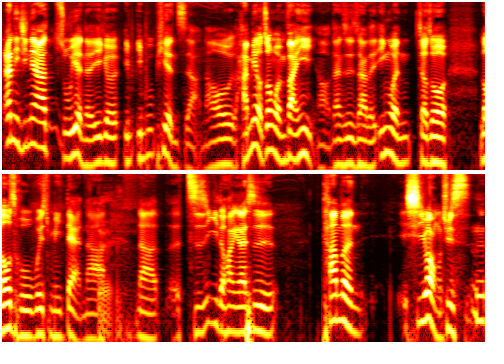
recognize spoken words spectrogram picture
安妮金尼亚主演的一个一一部片子啊，然后还没有中文翻译啊，但是它的英文叫做 those who wish me dead，那那呃直译的话应该是他们希望我去死。嗯，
